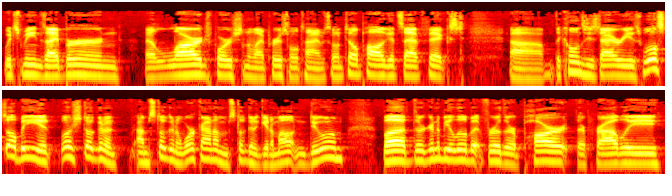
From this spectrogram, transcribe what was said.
which means I burn a large portion of my personal time. So until Paul gets that fixed, um, the Conesy's diaries will still be. We're still gonna. I'm still gonna work on them. I'm still gonna get them out and do them, but they're gonna be a little bit further apart. They're probably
